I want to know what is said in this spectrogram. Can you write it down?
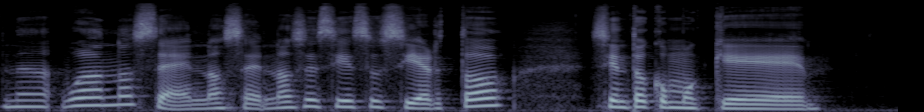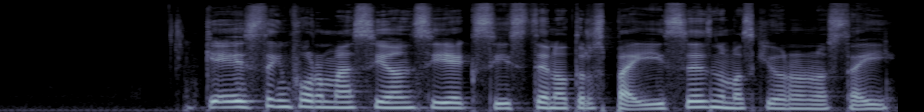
No, bueno, no sé, no sé, no sé si eso es cierto. Siento como que que esta información sí existe en otros países, nomás que uno no está ahí.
